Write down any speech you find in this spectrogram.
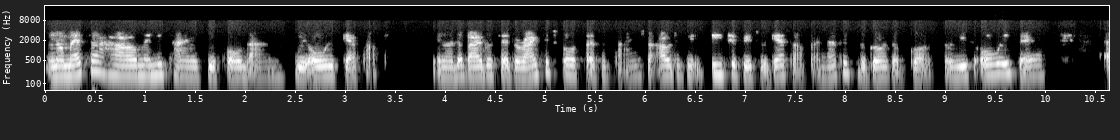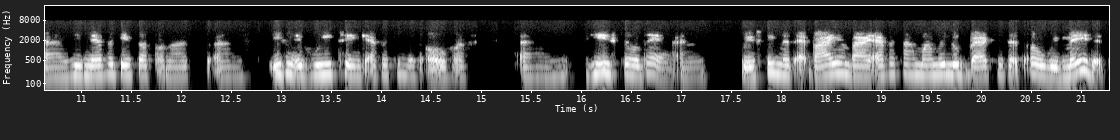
no matter how many times we fall down, we always get up. You know, the Bible said the righteous fall seven times, but out of it, each of it we get up, and that is the God of God. So He's always there. Uh, he never gives up on us. Um, even if we think everything is over, um, He's still there. And we've seen it by and by every time when we look back we said oh we made it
